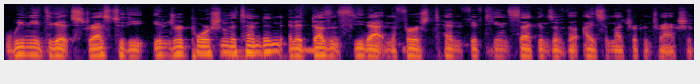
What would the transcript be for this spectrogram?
we need to get stress to the injured portion of the tendon, and it doesn't see that in the first 10, 15 seconds of the isometric contraction.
